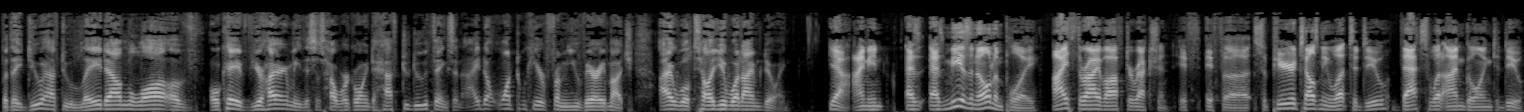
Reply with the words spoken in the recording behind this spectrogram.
but they do have to lay down the law of okay, if you're hiring me, this is how we're going to have to do things, and I don't want to hear from you very much. I will tell you what I'm doing. Yeah, I mean, as as me as an own employee, I thrive off direction. If if a superior tells me what to do, that's what I'm going to do.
